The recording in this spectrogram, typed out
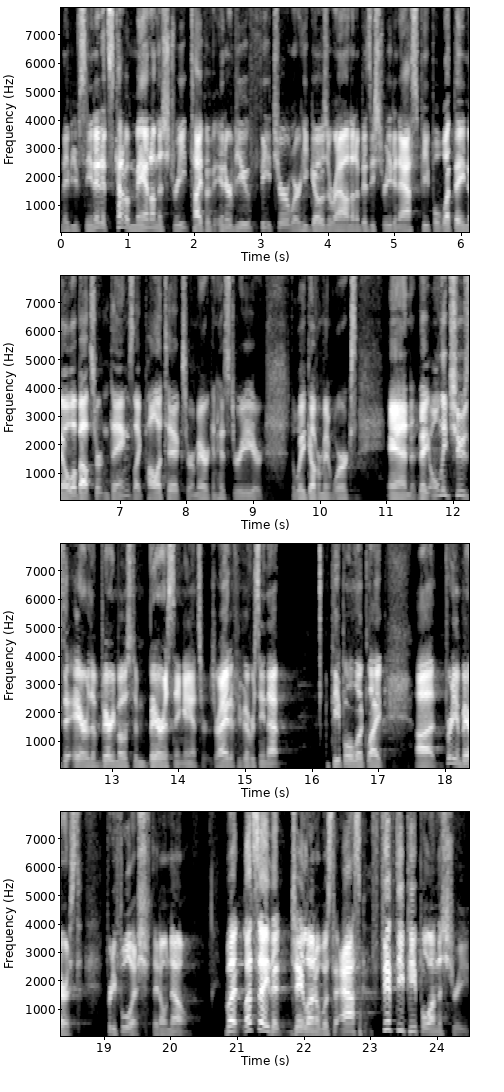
maybe you've seen it. It's kind of a man on the street type of interview feature where he goes around on a busy street and asks people what they know about certain things like politics or American history or the way government works. And they only choose to air the very most embarrassing answers, right? If you've ever seen that, people look like uh, pretty embarrassed, pretty foolish. They don't know. But let's say that Jay Leno was to ask 50 people on the street,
